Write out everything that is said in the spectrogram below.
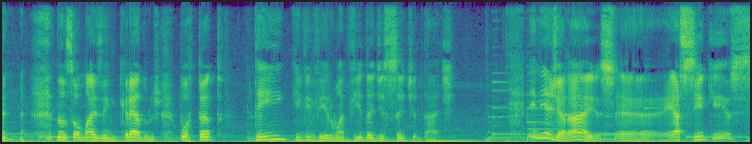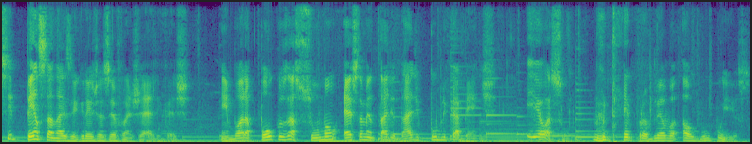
não são mais incrédulos, portanto, tem que viver uma vida de santidade. Em linhas gerais, é, é assim que se pensa nas igrejas evangélicas, embora poucos assumam esta mentalidade publicamente. E eu assumo, não tem problema algum com isso.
